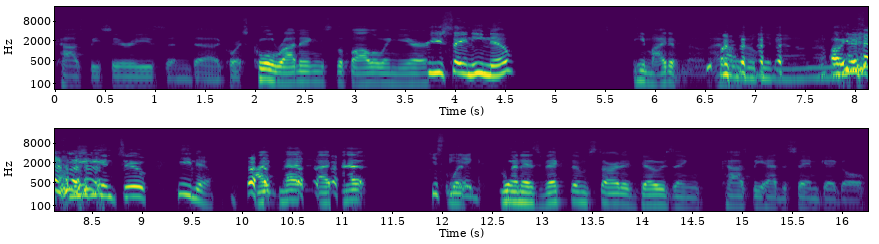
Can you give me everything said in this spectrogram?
Cosby series, and uh, of course, Cool Runnings the following year. Are you saying he knew? He might have known. I don't know. did, I don't know. Oh, he was a comedian too. He knew. I bet. I bet Just the when, egg. when his victim started dozing, Cosby had the same giggle.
